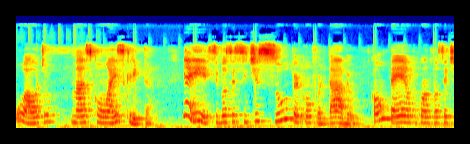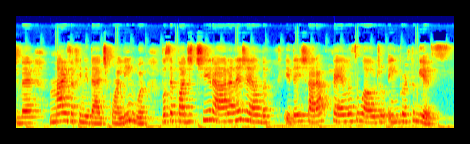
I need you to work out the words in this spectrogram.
o áudio, mas com a escrita. E aí, se você se sentir super confortável, com o tempo, quando você tiver mais afinidade com a língua, você pode tirar a legenda e deixar apenas o áudio em português.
